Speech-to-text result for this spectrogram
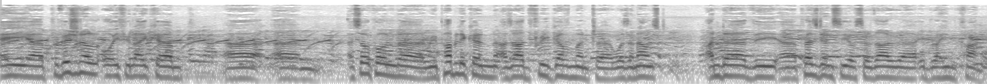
a uh, provisional, or if you like, um, uh, um, a so called Republican Azad Free government was announced under the presidency of Sardar Ibrahim Khan.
